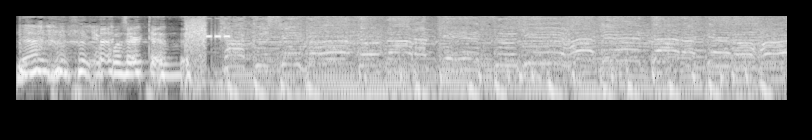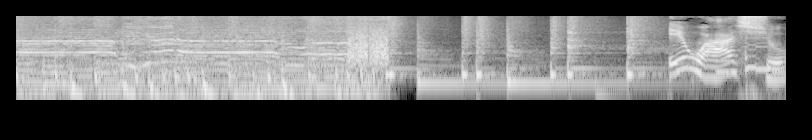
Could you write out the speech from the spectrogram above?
Com certeza. Eu acho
